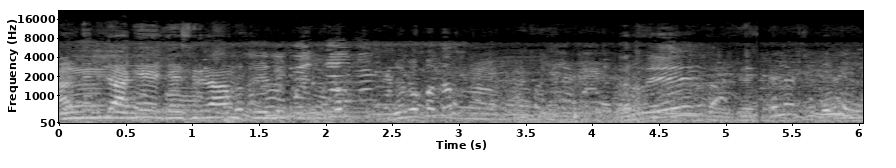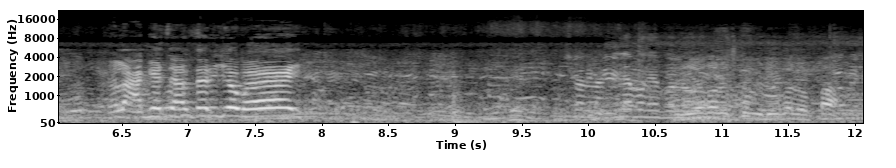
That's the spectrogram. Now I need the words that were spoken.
બાપા આગે જય શ્રી રામ ચલો આગે ચાલતા રહીજો ભાઈ वीडियो कॉल उसको वीडियो कॉल ओपा भाई।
